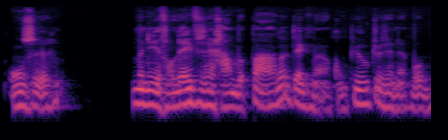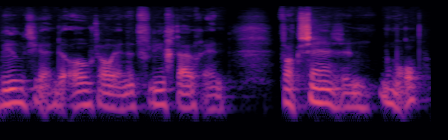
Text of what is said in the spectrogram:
onze manier van leven zijn gaan bepalen. Denk maar aan computers en het mobieltje en de auto en het vliegtuig en vaccins en noem maar op.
